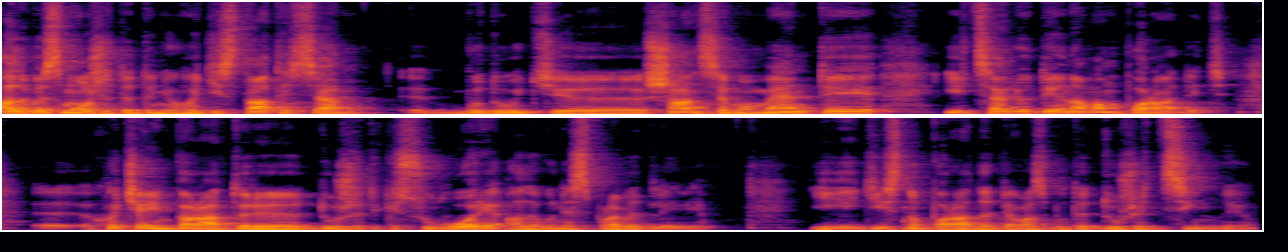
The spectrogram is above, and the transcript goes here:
Але ви зможете до нього дістатися, е, будуть е, шанси, моменти, і ця людина вам порадить. Е, Хоча імператори дуже такі суворі, але вони справедливі. І дійсно порада для вас буде дуже цінною.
